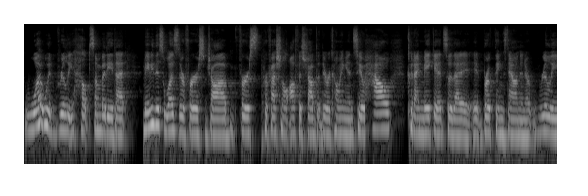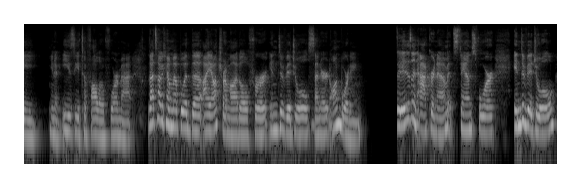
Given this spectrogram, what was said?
what would really help somebody that maybe this was their first job, first professional office job that they were going into. How could I make it so that it, it broke things down in a really you know easy to follow format? That's how I came up with the IOTRA model for individual centered onboarding. It is an acronym. It stands for individual,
